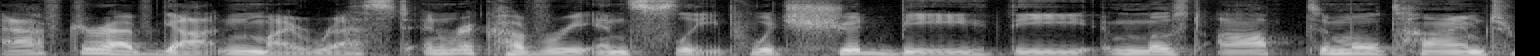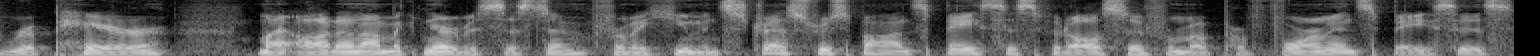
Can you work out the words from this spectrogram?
after I've gotten my rest and recovery and sleep, which should be the most optimal time to repair my autonomic nervous system from a human stress response basis, but also from a performance basis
